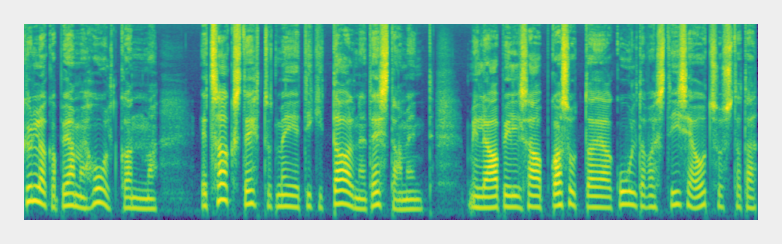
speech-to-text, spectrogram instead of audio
küll aga peame hoolt kandma, et saaks tehtud meie digitaalne testament, mille abil saab kasutaja kuuldavasti ise otsustada,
